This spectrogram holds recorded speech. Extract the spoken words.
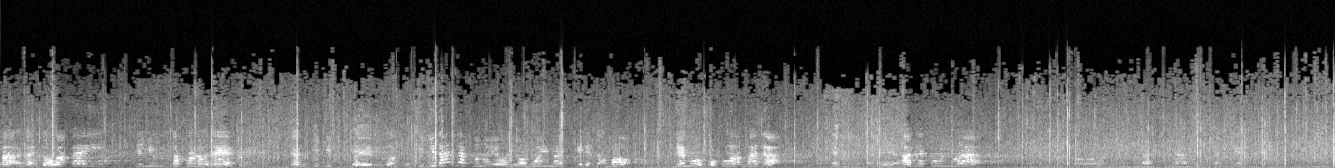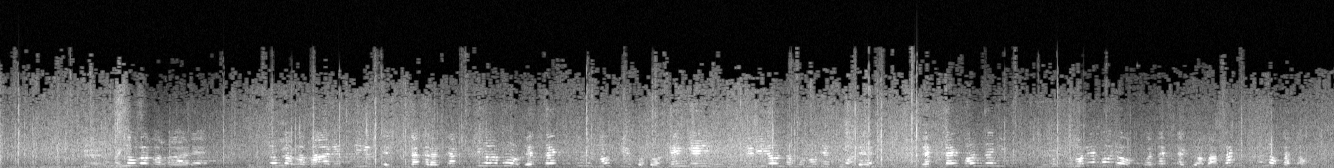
まあ、あと若いっていうところで一,、えーと一段落のように思いますけれどもでもここはまだ、ええ安倍さんは、何でしたっけ、そばば回れ、そばば回れって言って、だから着地はもう絶対作るぞっていうことを宣言してるようなものですので、絶対こんなに、それほど私たちは馬鹿にするのかと、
